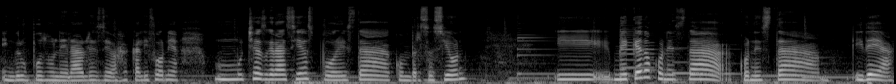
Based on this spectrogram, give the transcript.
en grupos vulnerables de Baja California. Muchas gracias por esta conversación y me quedo con esta, con esta idea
